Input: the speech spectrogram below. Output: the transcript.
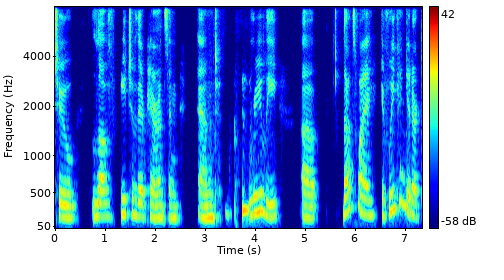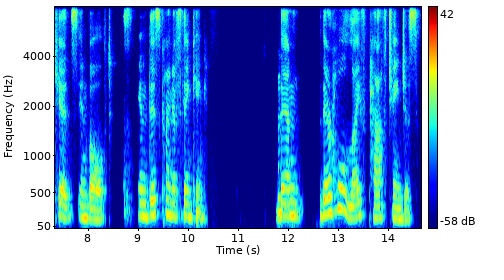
to love each of their parents and and really uh, that's why if we can get our kids involved in this kind of thinking then their whole life path changes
